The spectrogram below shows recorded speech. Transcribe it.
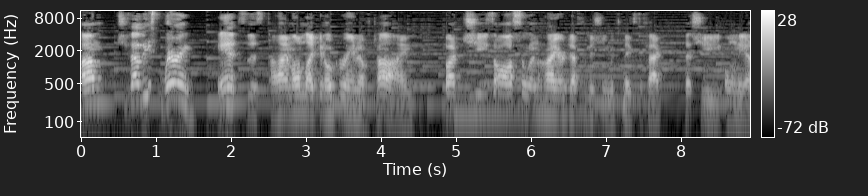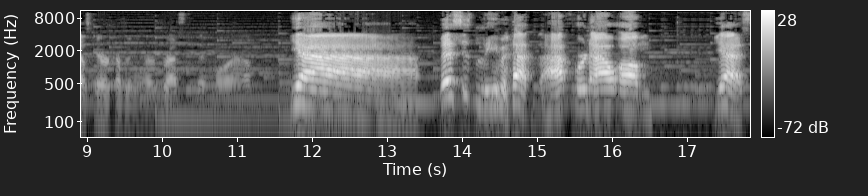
Um, she's at least wearing pants this time, unlike an Ocarina of Time. But she's also in higher definition, which makes the fact that she only has hair covering her dress a bit more, um... Yeah! Let's just leave it at that for now, um... Yes,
